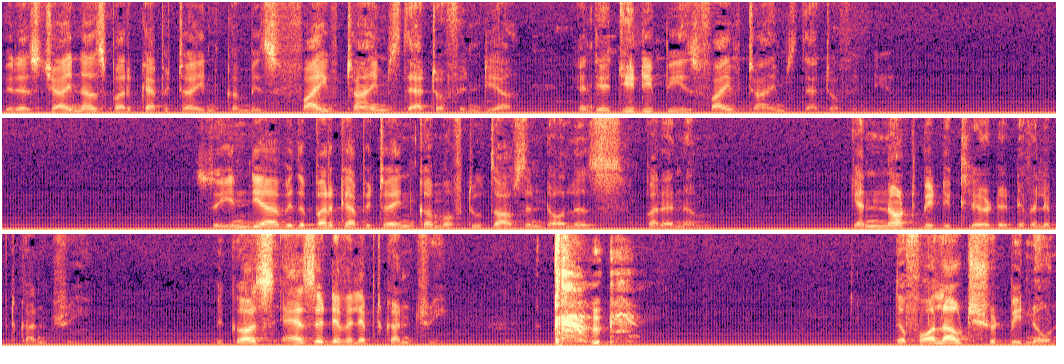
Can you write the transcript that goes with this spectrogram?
whereas China's per capita income is five times that of India and their GDP is five times that of India. So India with a per capita income of $2,000 per annum cannot be declared a developed country because as a developed country the fallout should be known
